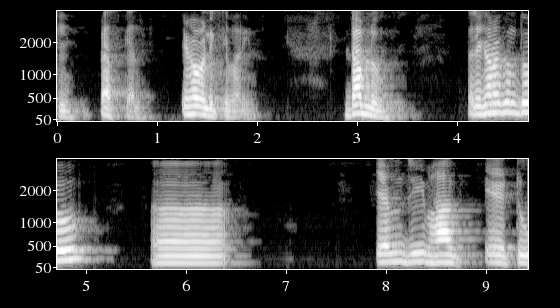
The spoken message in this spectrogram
কি, প্যাসকেল। এভাবে লিখতে পারি। ডাব্লু তাহলে এখানেও কিন্তু এম জি ভাগ এ টু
